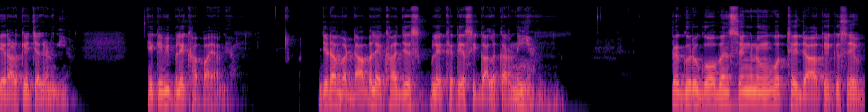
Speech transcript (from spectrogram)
ਇਹ ਰਲ ਕੇ ਚੱਲਣਗੀਆਂ। ਇੱਕ ਇਹ ਵੀ ਭਲੇਖਾ ਪਾਇਆ ਗਿਆ। ਜਿਹੜਾ ਵੱਡਾ ਭਲੇਖਾ ਜਿਸ ਭਲੇਖੇ ਤੇ ਅਸੀਂ ਗੱਲ ਕਰਨੀ ਹੈ ਕਿ ਗੁਰੂ ਗੋਬਿੰਦ ਸਿੰਘ ਨੂੰ ਉੱਥੇ ਜਾ ਕੇ ਕਿਸੇ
